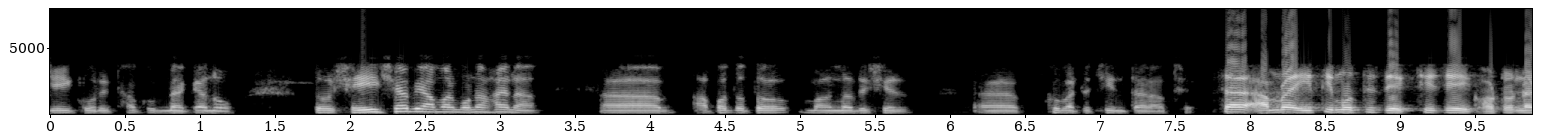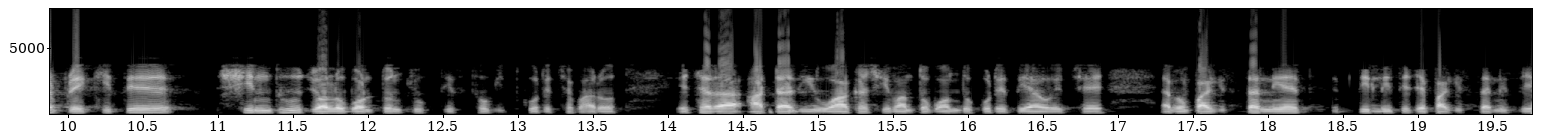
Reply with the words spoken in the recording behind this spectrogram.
যেই করে থাকুক না কেন। তো সেই হিসাবে আমার মনে হয় না আপাতত বাংলাদেশের খুব একটা চিন্তার আছে। স্যার, আমরা ইতিমধ্যে দেখছি যে এই ঘটনার প্রেক্ষিতে সিন্ধু জলবন্টন চুক্তি স্থগিত করেছে ভারত। এছাড়া আটারি ওয়াঘা সীমান্ত বন্ধ করে দেওয়া হয়েছে এবং পাকিস্তানের দিল্লিতে যে পাকিস্তানি যে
